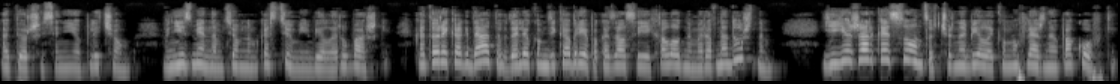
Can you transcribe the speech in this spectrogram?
опершись о нее плечом, в неизменном темном костюме и белой рубашке, который когда-то в далеком декабре показался ей холодным и равнодушным, ее жаркое солнце в черно-белой камуфляжной упаковке,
